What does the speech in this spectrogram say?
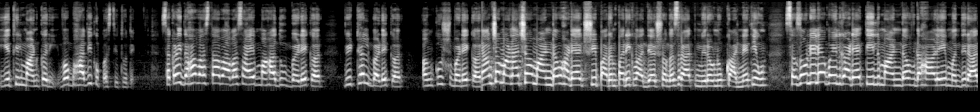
येथील मानकरी व भाविक उपस्थित होते. सकाळी दहा वाजता बाबासाहेब महादू बेडेकर विठ्ठल बडेकर अंकुश बडेकर यांच्या मानाच्या मांडव हाड्याची पारंपरिक वाद्याच्या गजरात मिरवणूक काढण्यात येऊन सजवलेल्या बैलगाड्यातील मांडव डहाळे मंदिरात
